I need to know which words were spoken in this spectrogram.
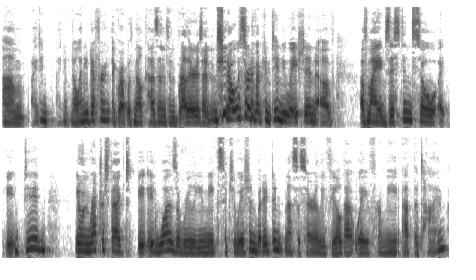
Um, I didn't I didn't know any different. I grew up with male cousins and brothers, and you know it was sort of a continuation of of my existence. So it did, you know, in retrospect, it, it was a really unique situation, but it didn't necessarily feel that way for me at the time.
